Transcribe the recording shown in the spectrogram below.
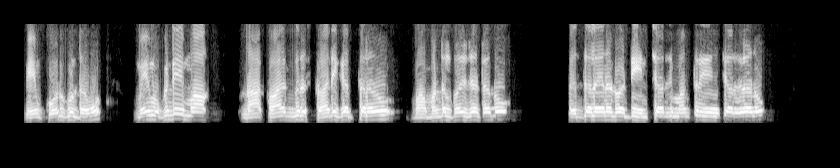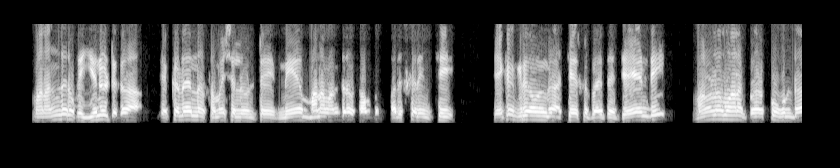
మేము కోరుకుంటాము. మేము ఒకటే మా నా కాంగ్రెస్ కార్యకర్తలను మా మండల ప్రెసిడెంట్లను పెద్దలైనటువంటి ఇన్ఛార్జ్ మంత్రి ఇన్ఛార్జ్లను మనందరం ఒక యూనిట్గా ఎక్కడైనా సమస్యలు ఉంటే మే మనమందరం పరిష్కరించి ఏకగ్రీవంగా చేసే ప్రయత్నం చేయండి. మనలో మన కలుపుకుండా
